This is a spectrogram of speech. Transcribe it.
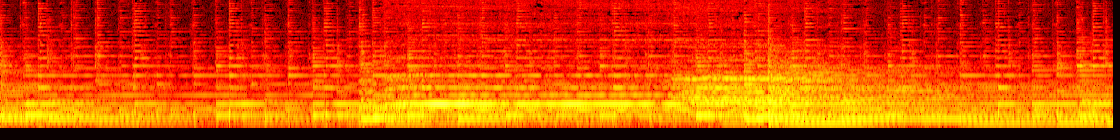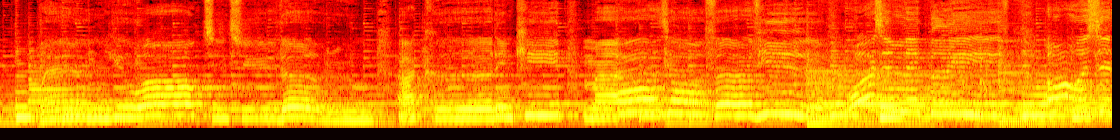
the room, I couldn't keep my eyes off of you. Was it make believe, or was it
